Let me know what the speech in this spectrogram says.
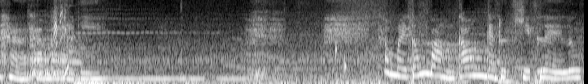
จะหาทำอะไรดี ทำไมต้องบังกล้องกันทุกคลิปเลยลูก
